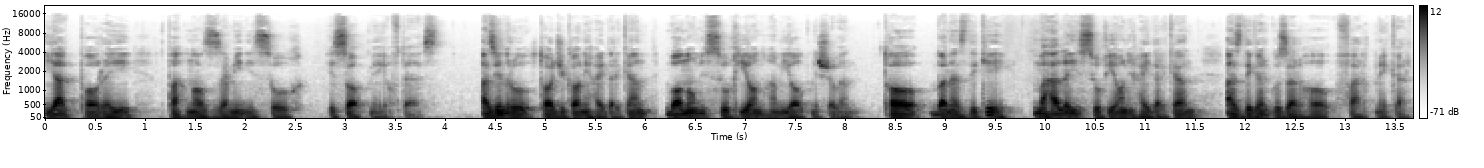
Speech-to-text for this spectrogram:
یک پاره پهناز زمین سوخ حساب می یافته است. از این رو تاجیکان هیدرکند با نام سوخیان هم یاد می شوند تا به نزدیکی محله سوخیان حیدرکند از دیگر گذرها فرق می کرد.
